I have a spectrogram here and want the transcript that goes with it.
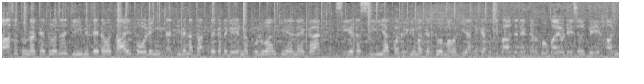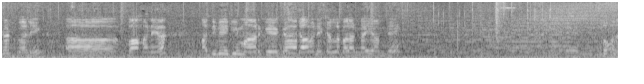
මාස 3ක් ඇතුළත ජීවිතේටම තායි පෝලිං නැති වෙන තත්ත්වයකට ගේන්න පුළුවන් කියන එක 100%ක් වගකීමක් ඇතුව මම කියන්න කැමති පාදනය කරපු බයෝඩීසල් B100 වලින් ආ, වාහනයක් අධිවේගී මාර්ගයක ධාවනය කරලා බලන්න යන්නේ. කොහොමද?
